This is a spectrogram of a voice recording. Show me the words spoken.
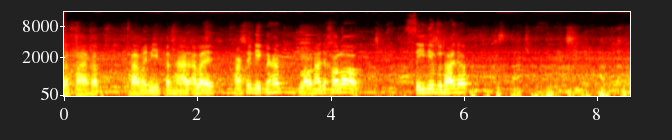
สุดขาครับ ถ้าไม่มีปัญหาอะไรทางเทคนิคนะครับ เราน่าจะเข้ารอบสี่ทีมสุดท้ายนะครับ Muito mais tático do que ofensivo. Agora não.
